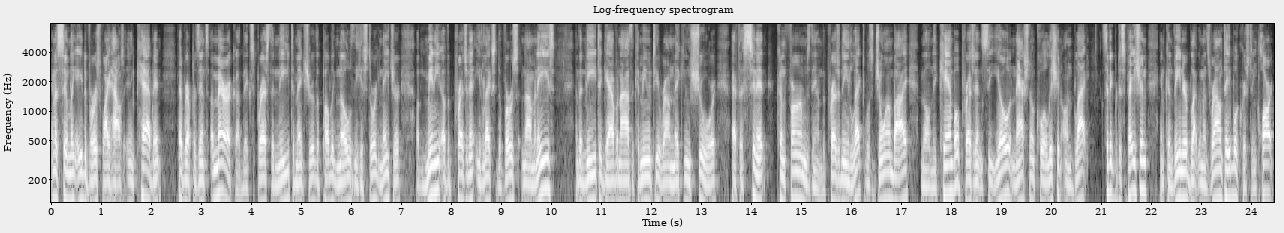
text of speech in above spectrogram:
and assembling a diverse White House and cabinet that represents America. They expressed the need to make sure the public knows the historic nature of many of the president elect's diverse nominees and the need to galvanize the community around making sure that the Senate confirms them. The president elect was joined by Melanie Campbell, president and CEO, National Coalition on Black Civic Participation and convener, Black Women's Roundtable, Kristen Clarke,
